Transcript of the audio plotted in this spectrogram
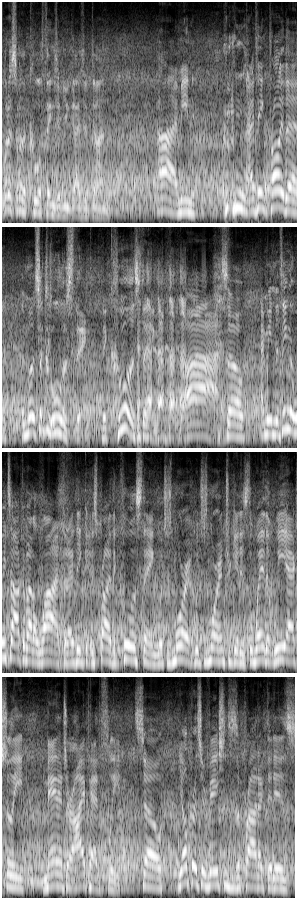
what are some of the cool things that you guys have done? Ah, I mean, I think probably the, the most the coolest thing? The coolest thing. ah, so I mean, the thing that we talk about a lot that I think is probably the coolest thing, which is more which is more intricate, is the way that we actually manage our iPad fleet. So Yelp Reservations is a product that is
